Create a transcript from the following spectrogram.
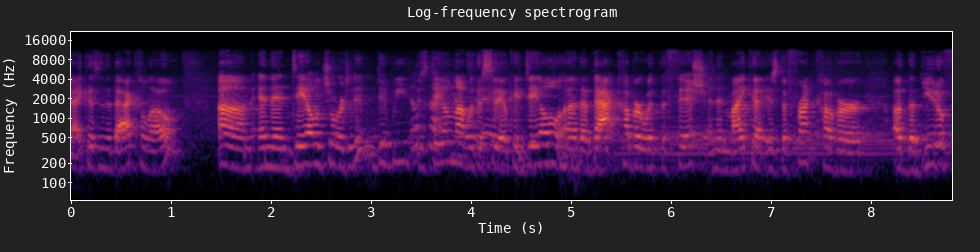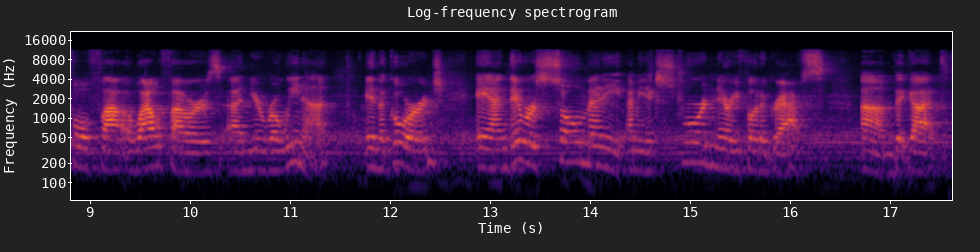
Micah's in the back, hello. Um, and then Dale George, did, did we, is Dale not with us today? Okay, Dale, uh, the back cover with the fish, and then Micah is the front cover of the beautiful flower, wildflowers uh, near Rowena in the gorge. And there were so many, I mean, extraordinary photographs um, that got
